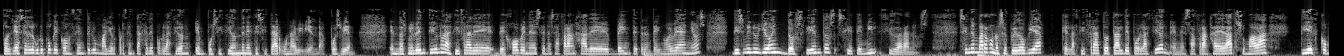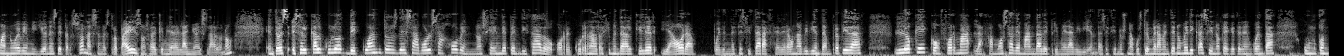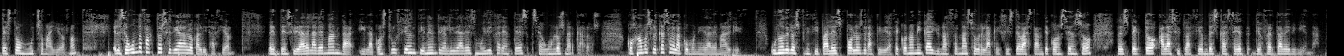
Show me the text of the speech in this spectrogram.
podría ser el grupo que concentre un mayor porcentaje de población en posición de necesitar una vivienda. Pues bien, en 2021 la cifra de, de jóvenes en esa franja de 20-39 años disminuyó en 207.000 ciudadanos. Sin embargo, no se puede obviar que la cifra total de población en esa franja de edad sumaba 10,9 millones de personas en nuestro país, no hay que mirar el año aislado, ¿no? Entonces, es el cálculo de cuántos de esa bolsa joven no se ha independizado o recurren al régimen del alquiler y ahora pueden necesitar acceder a una vivienda en propiedad, lo que conforma la famosa demanda de primera vivienda. Es decir, no es una cuestión meramente numérica, sino que hay que tener en cuenta un contexto mucho mayor. ¿no? El segundo factor sería la localización. La intensidad de la demanda y la construcción tienen realidades muy diferentes según los mercados. Cojamos el caso de la Comunidad de Madrid, uno de los principales polos de la actividad económica y una zona sobre la que existe bastante consenso respecto a la situación de escasez de oferta de vivienda.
